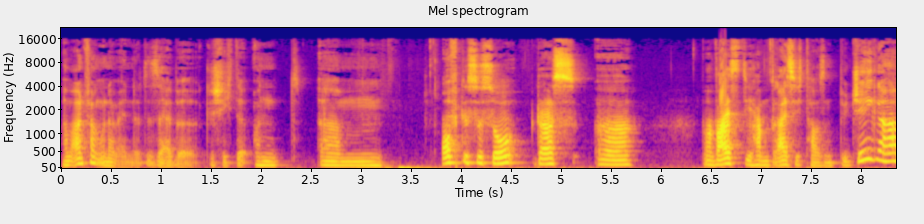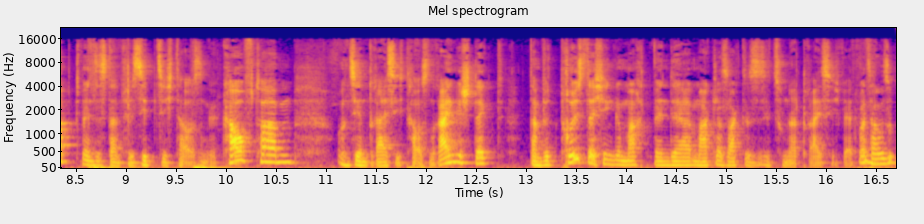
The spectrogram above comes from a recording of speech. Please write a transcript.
Am Anfang und am Ende dieselbe Geschichte. Und ähm, oft ist es so, dass äh, man weiß, die haben 30.000 Budget gehabt, wenn sie es dann für 70.000 gekauft haben und sie haben 30.000 reingesteckt, dann wird Prösterchen gemacht, wenn der Makler sagt, es ist jetzt 130 wert. Weil sagen so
